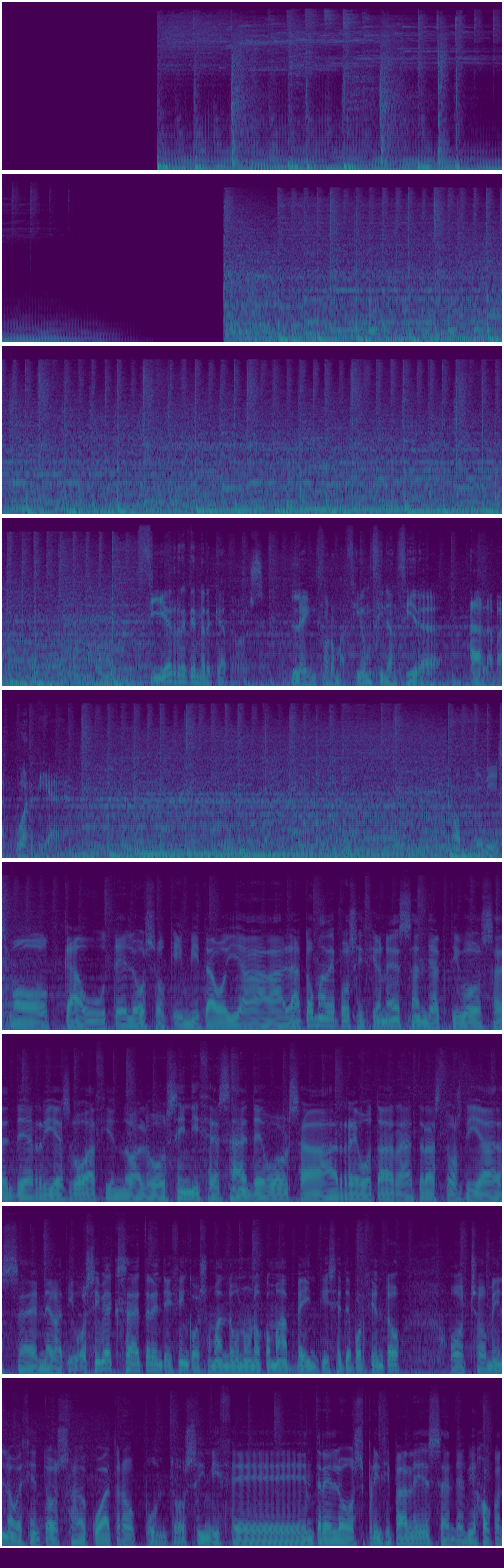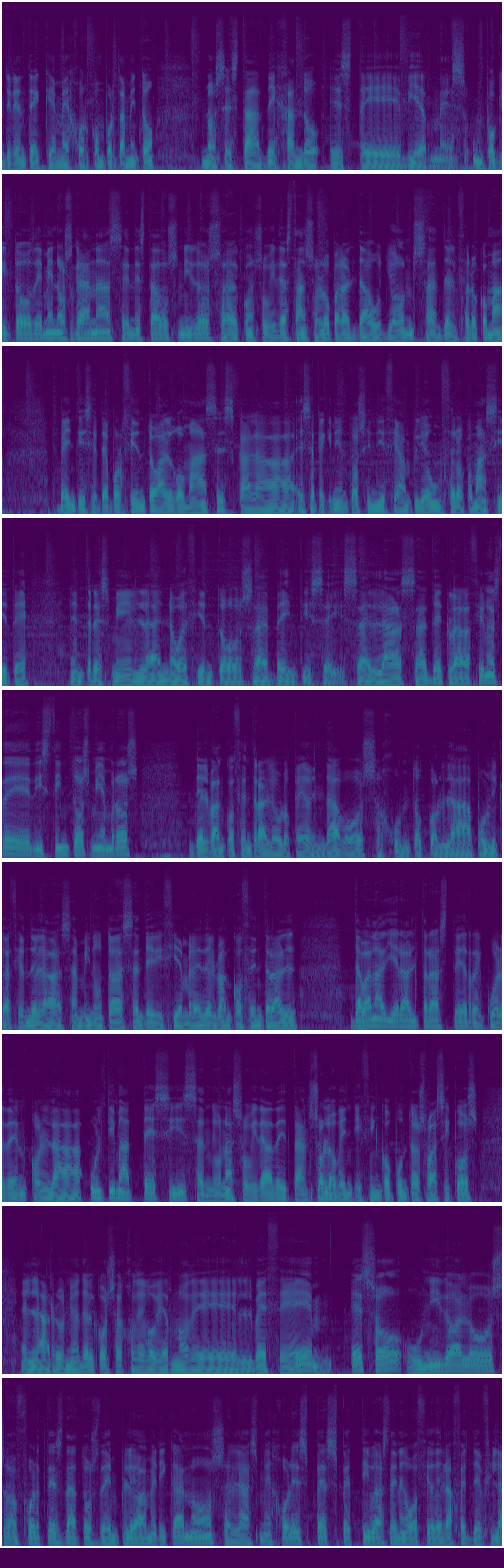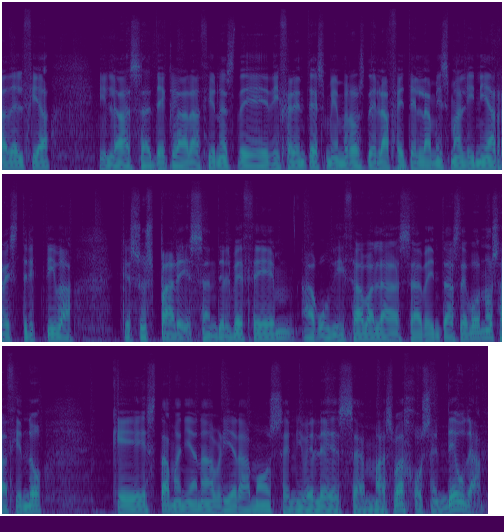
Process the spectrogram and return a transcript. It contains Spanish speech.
Cierre de mercados. La información financiera a la vanguardia. Optimismo cauteloso que invita hoy a la toma de posiciones de activos de riesgo, haciendo a los índices de bolsa rebotar tras dos días negativos. IBEX 35 sumando un 1,27%. 8.904 puntos. Índice entre los principales del viejo continente que mejor comportamiento nos está dejando este viernes. Un poquito de menos ganas en Estados Unidos eh, con subidas tan solo para el Dow Jones eh, del 0,27%, algo más. Escala SP500, índice amplio, un 0,7 en 3.926. Las declaraciones de distintos miembros del Banco Central Europeo en Davos, junto con la publicación de las minutas de diciembre del Banco Central, daban ayer al traste, recuerden, con la última tesis de una subida de tan solo 25 puntos básicos en la reunión del Consejo de Gobierno del BCE. Eso, unido a los fuertes datos de empleo americanos, las mejores perspectivas de negocio de la Fed de Filadelfia, y las declaraciones de diferentes miembros de la FED en la misma línea restrictiva que sus pares del BCE agudizaba las ventas de bonos haciendo que esta mañana abriéramos en niveles más bajos en deuda.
